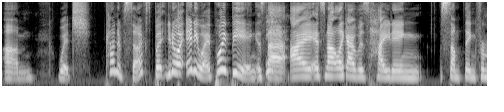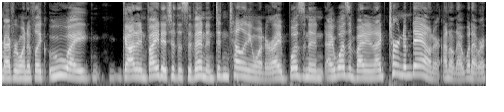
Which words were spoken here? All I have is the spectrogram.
um, which kind of sucks. But you know what? Anyway, point being is that I it's not like I was hiding something from everyone of like, ooh, I got invited to this event and didn't tell anyone, or I wasn't in, I was invited and I turned them down, or I don't know, whatever.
